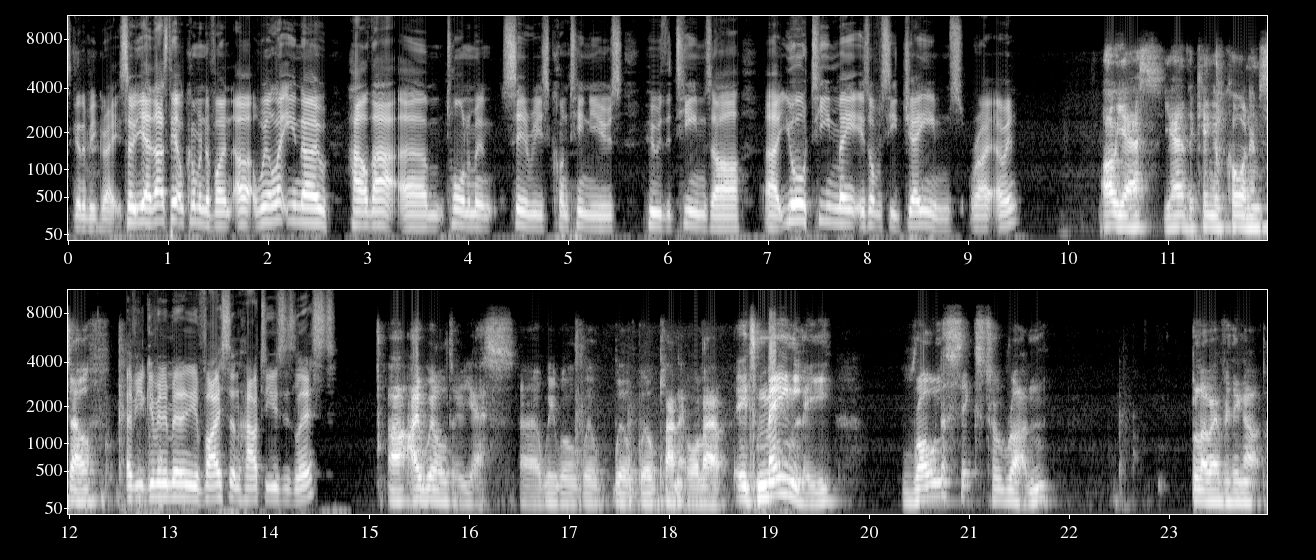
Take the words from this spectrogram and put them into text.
It's going to be great. So yeah, that's the upcoming event. Uh, we'll let you know how that um, tournament series continues, who the teams are. Uh, your teammate is obviously James, right, Owen? Oh yes, yeah, the King of Khorne himself. Have you given him any advice on how to use his list? Uh, I will do. Yes, uh, we will. We'll we'll we'll plan it all out. It's mainly roll a six to run, blow everything up.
